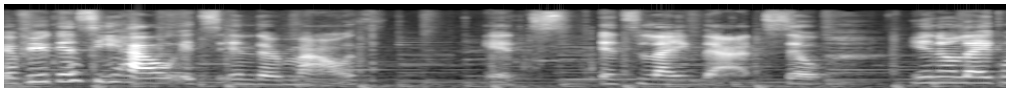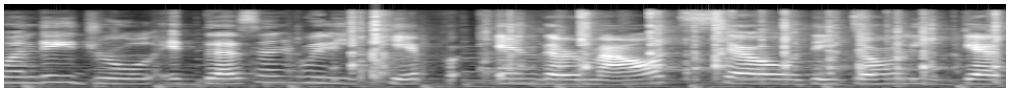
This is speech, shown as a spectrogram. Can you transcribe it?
if you can see how it's in their mouth it's it's like that. So you know like when they drool it doesn't really keep in their mouth so they don't really get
